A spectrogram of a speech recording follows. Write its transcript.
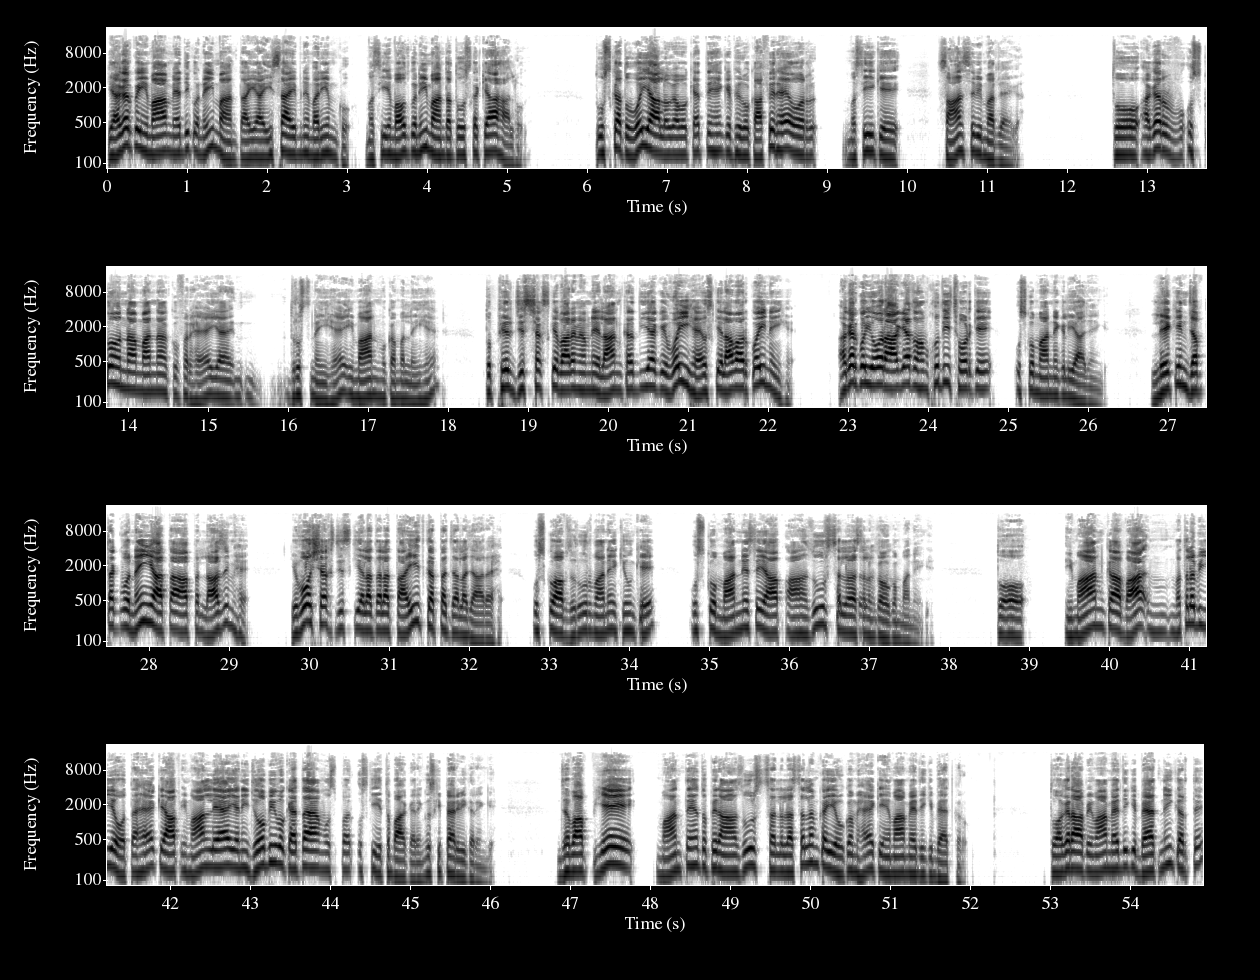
کہ اگر کوئی امام مہدی کو نہیں مانتا یا عیسیٰ ابن مریم کو، مسیح مود کو نہیں مانتا، تو اس کا کیا حال ہوگا؟ تو اس کا تو وہی حال ہوگا، وہ کہتے ہیں کہ پھر وہ کافر ہے اور مسیح کے سانس سے بھی مر جائے گا۔ تو اگر اس کو نہ ماننا کفر ہے یا درست نہیں ہے، ایمان مکمل نہیں ہے، تو پھر جس شخص کے بارے میں ہم نے اعلان کر دیا کہ وہی ہے، اس کے علاوہ اور کوئی نہیں ہے۔ اگر کوئی اور آ گیا تو ہم خود ہی چھوڑ کے اس کو ماننے کے لیے آ جائیں گے۔ لیکن جب تک وہ نہیں آتا، آپ پر لازم ہے کہ وہ شخص جس کی اللہ تعالیٰ تائید کرتا چلا جا رہا ہے، اس کو آپ ضرور مانیں، کیونکہ اس کو ماننے سے آپ حضور صلی اللہ علیہ وسلم کا حکم مانیں گے۔ تو ایمان کا با مطلب یہ ہوتا ہے کہ آپ ایمان لے آئے یعنی جو بھی وہ کہتا ہے، ہم اس پر اس کی اتباع کریں گے، اس کی پیروی کریں گے۔ جب آپ یہ مانتے ہیں تو پھر حضور صلی اللہ علیہ وسلم کا یہ حکم ہے کہ امام مہدی کی بیعت کرو۔ تو اگر آپ امام مہدی کی بیعت نہیں کرتے،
